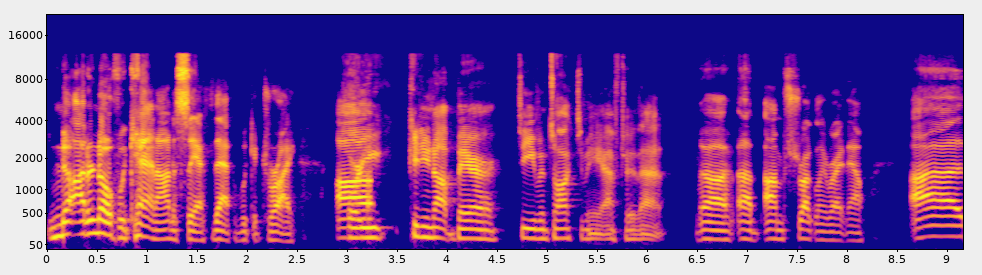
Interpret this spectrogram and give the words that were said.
No, I don't know if we can, honestly, after that, but we could try. Or Uh, you, can you not bear to even talk to me after that? uh, uh, I'm struggling right now. Uh,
